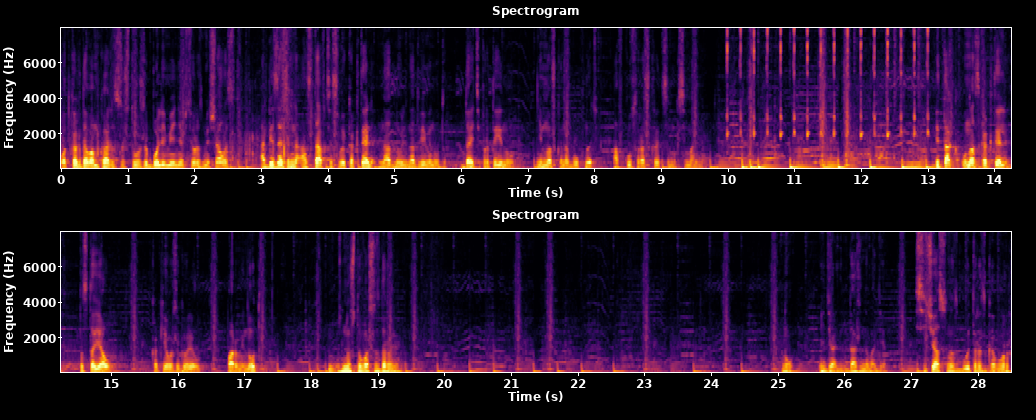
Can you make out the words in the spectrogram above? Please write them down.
Вот когда вам кажется, что уже более-менее все размешалось, обязательно оставьте свой коктейль на одну или на две минуты. Дайте протеину немножко набухнуть, а вкус раскрыться максимально. Итак, у нас коктейль постоял, как я уже говорил, пару минут. Ну что, ваше здоровье. Ну, идеально, даже на воде. Сейчас у нас будет разговор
